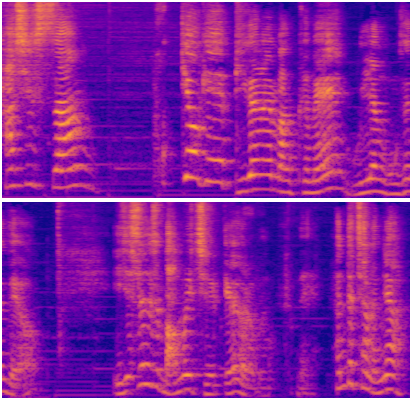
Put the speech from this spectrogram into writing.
사실상 폭격에 비관할 만큼의 물량 공세인데요. 이제 슬슬 마무리 지을게요, 여러분. 네. 현대차는요.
